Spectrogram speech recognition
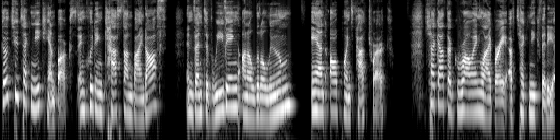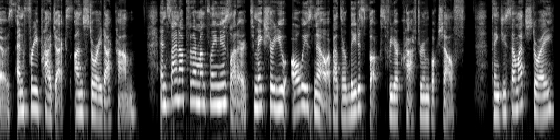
go-to technique handbooks, including cast on bind off, inventive weaving on a little loom, and all points patchwork. Check out the growing library of technique videos and free projects on storey.com and sign up for their monthly newsletter to make sure you always know about their latest books for your craft room bookshelf. Thank you so much, Storey.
